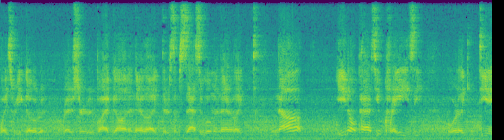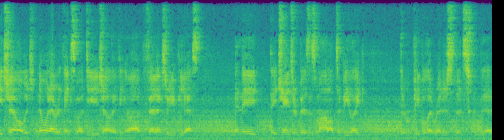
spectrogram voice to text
place where you go to register to buy a gun, and they're like, there's some sassy woman there, like, nah, you don't pass, you crazy. Or like DHL, which no one ever thinks about DHL. They think about FedEx or UPS, and they they change their business model to be like the people that register that, that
